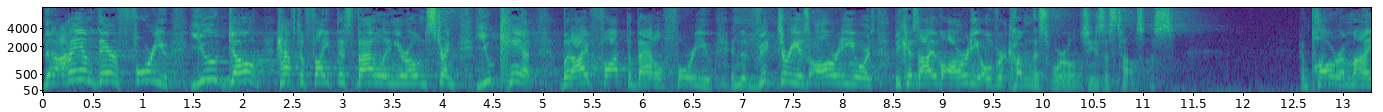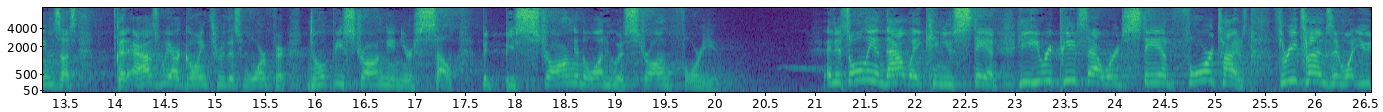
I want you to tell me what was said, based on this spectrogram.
That I am there for you. You don't have to fight this battle in your own strength. You can't, but I've fought the battle for you. And the victory is already yours because I've already overcome this world, Jesus tells us. And Paul reminds us that as we are going through this warfare, don't be strong in yourself, but be strong in the one who is strong for you. And it's only in that way can you stand. He, he, repeats that word stand four times, three times in what you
